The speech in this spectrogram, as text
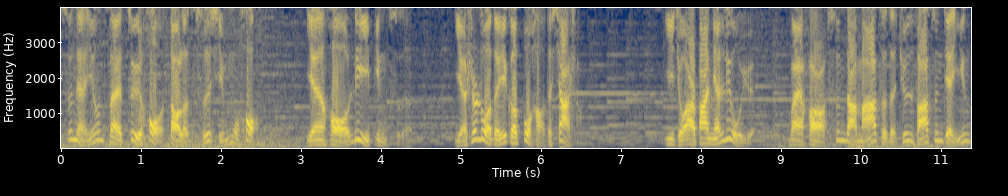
孙殿英在最后到了慈禧墓后，咽后立病死，也是落得一个不好的下场。一九二八年六月，外号孙大麻子的军阀孙殿英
